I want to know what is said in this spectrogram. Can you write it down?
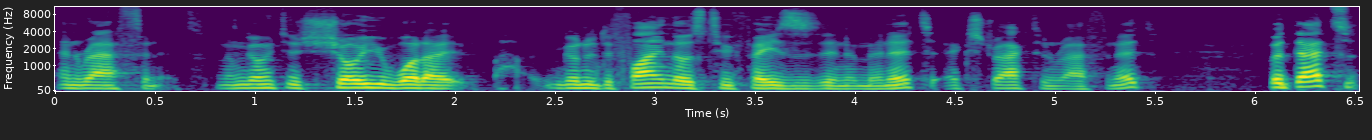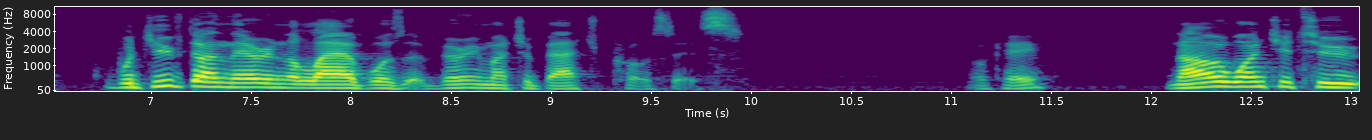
and raffinate. And I'm going to show you what I, I'm going to define those two phases in a minute, extract and raffinate. But that's, what you've done there in the lab was very much a batch process. Okay? Now I want you to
